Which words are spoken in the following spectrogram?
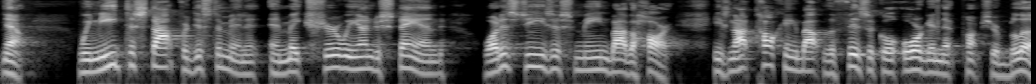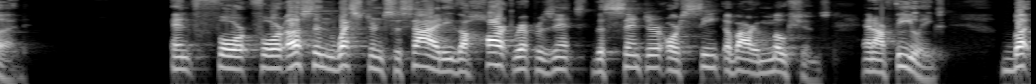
Now, we need to stop for just a minute and make sure we understand what does Jesus mean by the heart. He's not talking about the physical organ that pumps your blood. And for, for us in Western society, the heart represents the center or seat of our emotions and our feelings. But,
